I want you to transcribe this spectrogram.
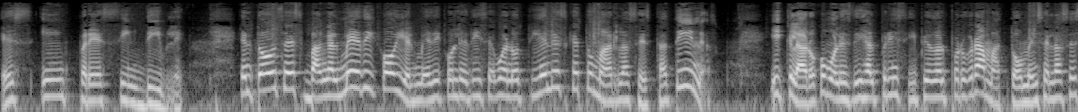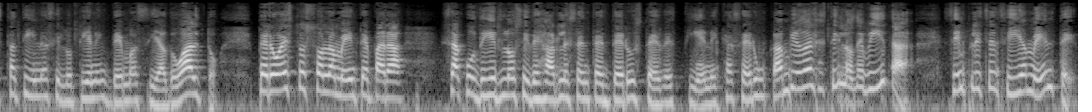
Es imprescindible. Entonces van al médico y el médico le dice, bueno, tienes que tomar las estatinas. Y claro, como les dije al principio del programa, tómense las estatinas si lo tienen demasiado alto. Pero esto es solamente para sacudirlos y dejarles entender ustedes, tienen que hacer un cambio del estilo de vida, simple y sencillamente.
